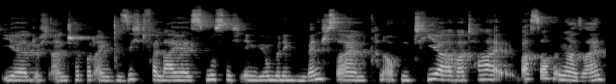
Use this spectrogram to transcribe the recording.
ihr durch einen Chatbot ein Gesicht verleihe, es muss nicht irgendwie unbedingt ein Mensch sein, kann auch ein Tier, Avatar, was auch immer sein.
